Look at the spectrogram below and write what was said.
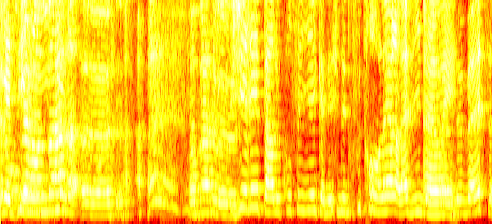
il y a ouvert un Jenny. bar. euh, un bar. euh, Géré par le conseiller qui a décidé de foutre en l'air la vie de, Ah ouais. de Bette.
